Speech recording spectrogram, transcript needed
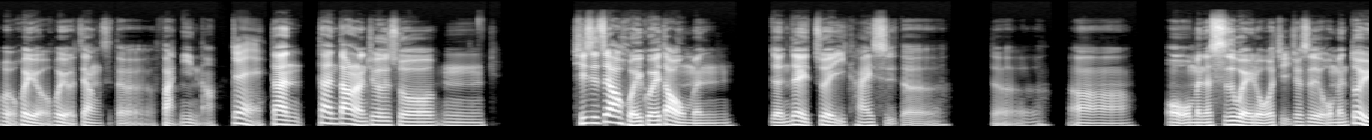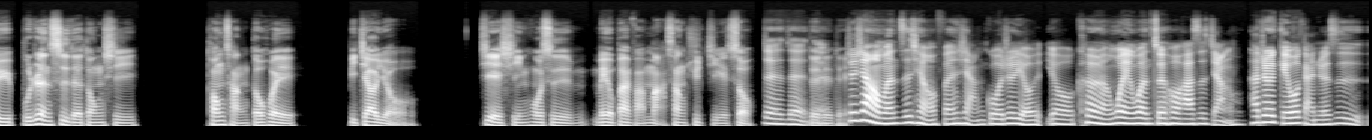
会会有会有这样子的反应啊。对，但但当然就是说，嗯，其实这要回归到我们人类最一开始的的啊，我、我们的思维逻辑，就是我们对于不认识的东西，通常都会比较有戒心，或是没有办法马上去接受。对对对对对就像我们之前有分享过，就有有客人问一问，最后他是讲，他就会给我感觉是，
